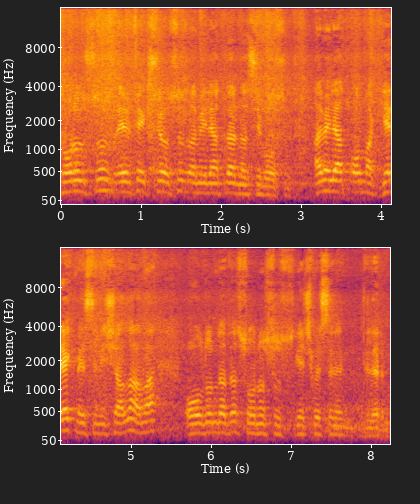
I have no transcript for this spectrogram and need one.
sorunsuz, enfeksiyonsuz ameliyatlar nasip olsun. Ameliyat olmak gerekmesin inşallah ama olduğunda da sorunsuz geçmesini dilerim.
